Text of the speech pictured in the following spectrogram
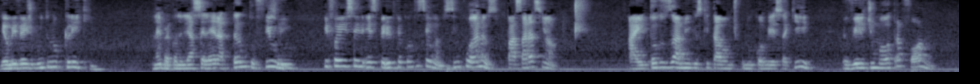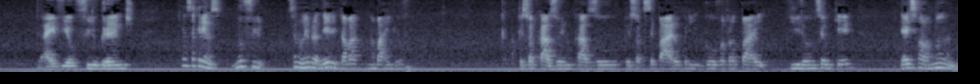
E eu me vejo muito no clique. Lembra quando ele acelera tanto o filme? Sim. E foi esse, esse período que aconteceu, mano. Cinco anos passaram assim, ó. Aí todos os amigos que estavam, tipo, no começo aqui, eu vi ele de uma outra forma. Aí via o filho grande. Quem é essa criança? Meu filho. Você não lembra dele? Tava na barriga. A pessoa casou e não casou. A pessoa que separou, brigou, foi para outro virou não sei o quê. E aí você fala, mano,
